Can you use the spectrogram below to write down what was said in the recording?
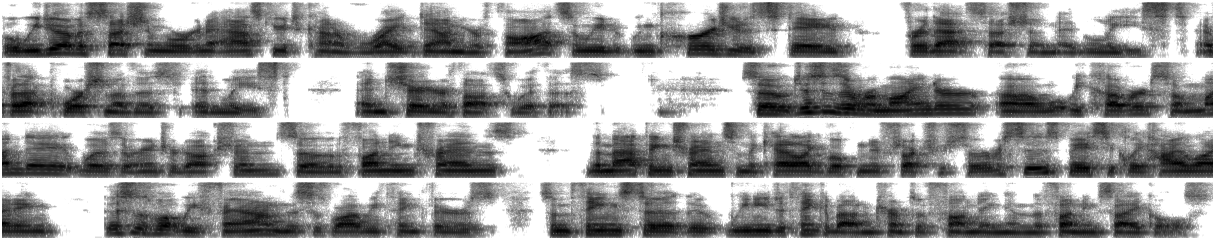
but we do have a session where we're going to ask you to kind of write down your thoughts, and we encourage you to stay for that session at least, and for that portion of this at least, and share your thoughts with us. So just as a reminder, uh, what we covered, so Monday was our introduction. So the funding trends, the mapping trends and the catalog of open infrastructure services, basically highlighting this is what we found. And this is why we think there's some things to, that we need to think about in terms of funding and the funding cycles.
